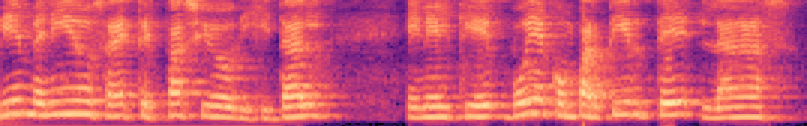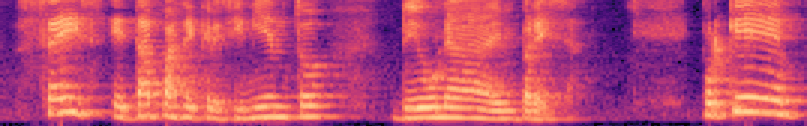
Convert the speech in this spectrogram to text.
Bienvenidos a este espacio digital en el que voy a compartirte las seis etapas de crecimiento de una empresa. ¿Por qué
